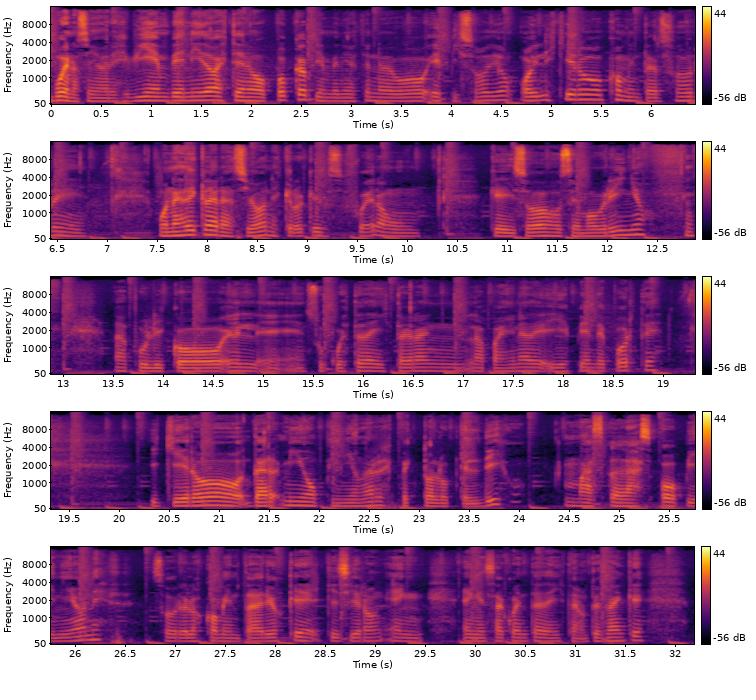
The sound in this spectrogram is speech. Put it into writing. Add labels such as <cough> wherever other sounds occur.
Bueno, señores, bienvenido a este nuevo podcast, bienvenido a este nuevo episodio. Hoy les quiero comentar sobre unas declaraciones, creo que fueron que hizo José Mogriño. <laughs> publicó el, eh, en su cuenta de Instagram la página de ESPN Deportes y quiero dar mi opinión al respecto a lo que él dijo, más las opiniones sobre los comentarios que, hicieron en, esa cuenta de Instagram. Ustedes saben que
